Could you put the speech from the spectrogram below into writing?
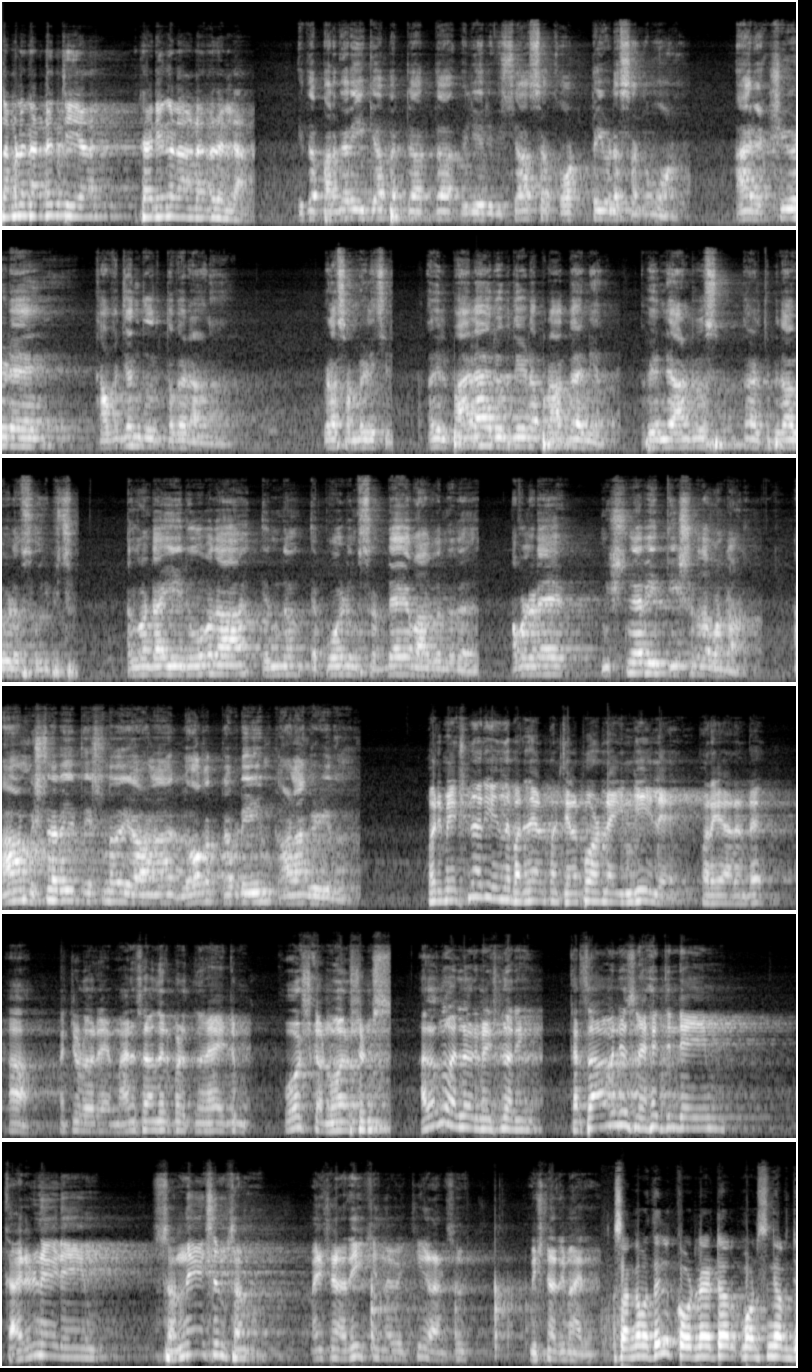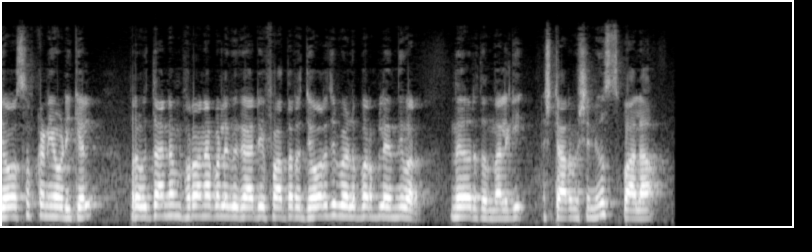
നമ്മൾ കണ്ടെത്തിയ കാര്യങ്ങളാണ് അതെല്ലാം. ഇത് പറഞ്ഞറിയിക്കാൻ പറ്റാത്ത വലിയൊരു വിശ്വാസ കോട്ടയുടെ സംഗമമാണ്. ആ രക്ഷയുടെ കവചം തീർത്തവരാണ് ഇവിടെ സമ്മേളിച്ചത് അതിൽ പാലാരൂപതയുടെ പ്രാധാന്യം പിന്നെ ആൻഡ്രൂസ് താഴ്ത്ത പിതാവ് ഇവിടെ സൂചിപ്പിച്ചു. അതുകൊണ്ട് ഈ രൂപത എന്നും എപ്പോഴും ശ്രദ്ധേയമാകുന്നത് അവളുടെ മിഷണറി തീക്ഷ്ണത കൊണ്ടാണ്. ആ മിഷണറി തീക്ഷ്ണതയാണ് ലോകത്തെവിടെയും കാണാൻ കഴിയുന്നത്. ഒരു മിഷണറി എന്ന് പറഞ്ഞാൽ ചിലപ്പോൾ ഇന്ത്യയിൽ പറയാറുണ്ട് ആ മറ്റുള്ളവരെ മാനസാന്തരപ്പെടുത്തുന്നതിനായിട്ടും ഫോഴ്സ് കൺവേർഷൻസ് അതൊന്നുമല്ല ഒരു മിഷണറി കർത്താവിന്റെ സ്നേഹത്തിന്റെയും കരുണയുടെയും സന്ദേശം മനുഷ്യനെ അറിയിക്കുന്ന വ്യക്തികളാണ് മിഷണറിമാർ സംഗമത്തിൽ coordinator monsignor Joseph Kaniyodickal Pravithanam ഫൊറോനപ്പള്ളി വികാരി ഫാദർ ജോർജ് വെളുപ്പറമ്പിൽ എന്നിവർ നേതൃത്വം നൽകി. Star Vision News Pala.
